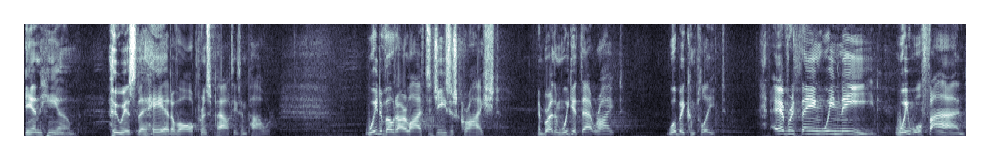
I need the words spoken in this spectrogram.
in Him who is the head of all principalities and power. We devote our life to Jesus Christ. And, brethren, we get that right, we'll be complete. Everything we need, we will find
